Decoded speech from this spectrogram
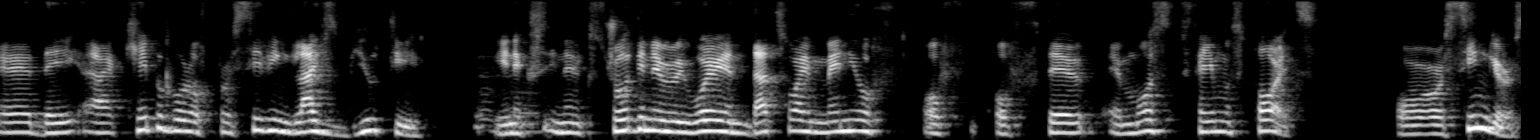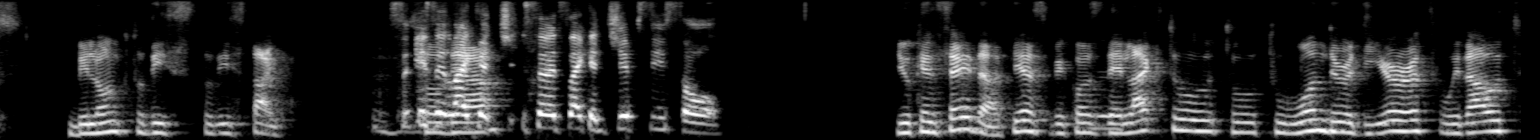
uh, they are capable of perceiving life's beauty in, ex, in an extraordinary way. And that's why many of, of, of the uh, most famous poets or singers belong to this, to this type. So, so is it like are, a, so it's like a gypsy soul? You can say that, yes, because mm-hmm. they like to, to, to wander the earth without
